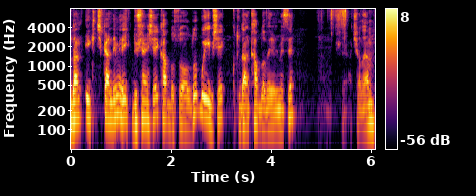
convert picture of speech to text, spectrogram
Kutudan ilk çıkan değil mi? İlk düşen şey kablosu oldu. Bu iyi bir şey. Kutudan kablo verilmesi. Şöyle açalım.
